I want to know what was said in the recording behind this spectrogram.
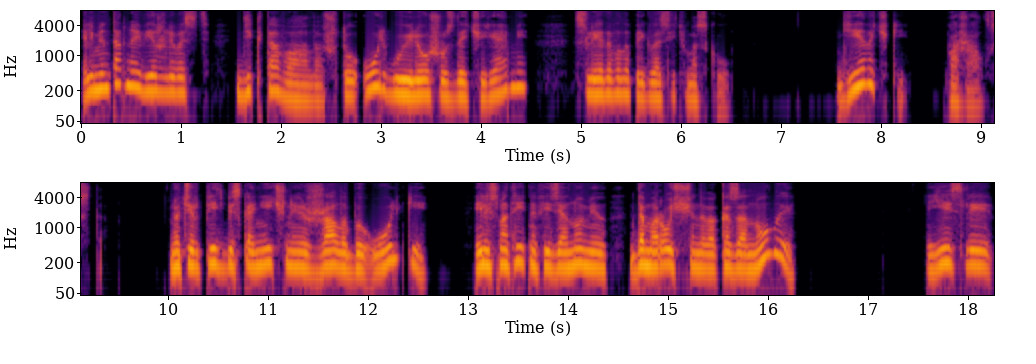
Элементарная вежливость диктовала, что Ольгу и Лешу с дочерями следовало пригласить в Москву. Девочки, пожалуйста. Но терпеть бесконечные жалобы Ольги или смотреть на физиономию доморощенного Казановы? Если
